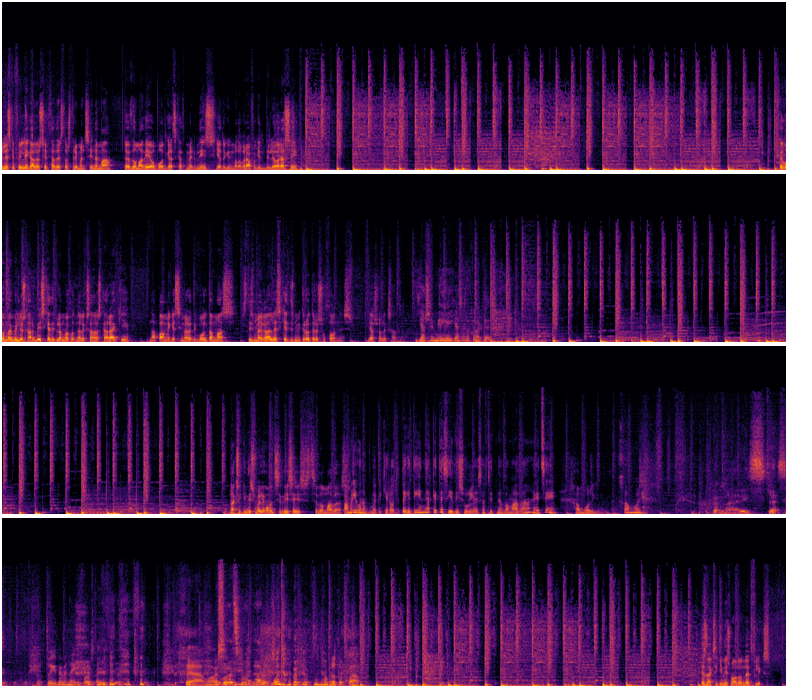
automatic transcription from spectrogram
Φίλες και φίλοι, καλώς ήρθατε στο Stream and Cinema, το εβδομαδιαίο podcast καθημερινής για τον κινηματογράφο και την τηλεόραση. Εγώ είμαι ο Εμίλιος Χαρμπής και δίπλα μου έχω την Αλεξάνδρα Σκαράκη. Να πάμε και σήμερα τη βόλτα μας στις μεγάλες και τις μικρότερες οθόνες. Γεια σου Αλεξάνδρα. Γεια σου Εμίλη, γεια σας ακροατές. Να ξεκινήσουμε λίγο με τις ειδήσεις της εβδομάδας. Πάμε λίγο να πούμε επικαιρότητα, γιατί είναι αρκετές ειδησούλες αυτή την εβδομάδα, έτσι. Χαμός γίνεται. Χαμός. Μ' αρέσει. Σκιάσε. Το είπε με ένα ύφος. Χαμός. Δεν μπορώ να τις κουμαντάρω. Πού να- Πού να πρωτοπάω. Θες να ξεκινήσουμε από το Netflix;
